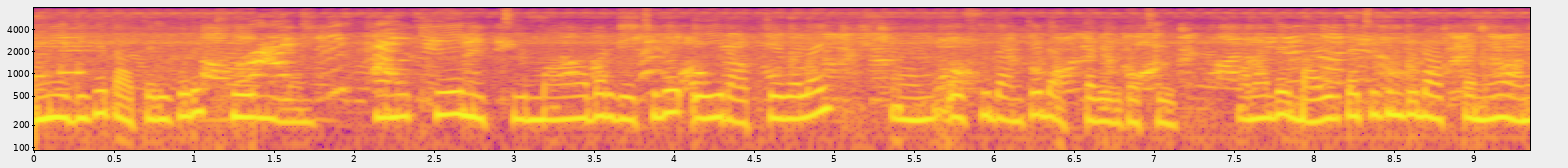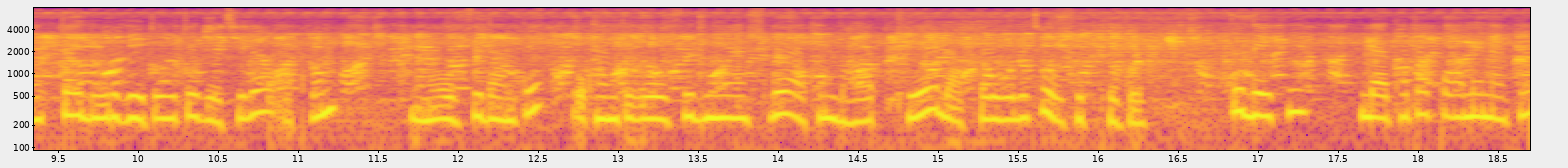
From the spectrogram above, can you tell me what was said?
আমি এদিকে তাড়াতাড়ি করে খেয়ে নিলাম। মানে খেয়ে নিচ্ছি। মা আবার গেছিল এই রাত্রেবেলায় ওষুধ আনতে ডাক্তারের কাছে। আমাদের বাড়ির কাছে কিন্তু ডাক্তার নেই, অনেকটাই দূর হেঁটে হেঁটে গেছিল এখন মানে ওষুধ আনতে। ওখান থেকে ওষুধ নিয়ে আসলো, এখন ভাত খেয়ে ডাক্তার বলেছে ওষুধ খেতে। তো দেখি, ব্যথাটা কমে নাকি?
